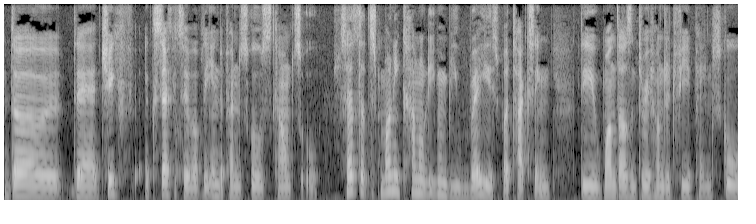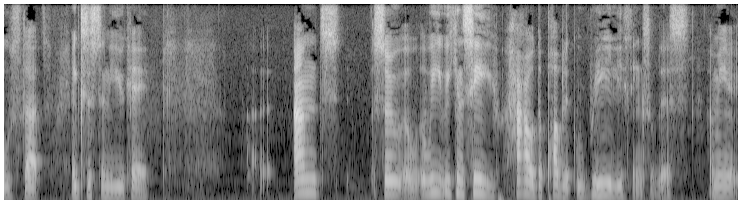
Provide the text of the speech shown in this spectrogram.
the the chief executive of the Independent Schools Council says that this money cannot even be raised by taxing the 1,300 fee paying schools that exist in the UK. And so we, we can see how the public really thinks of this. I mean,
